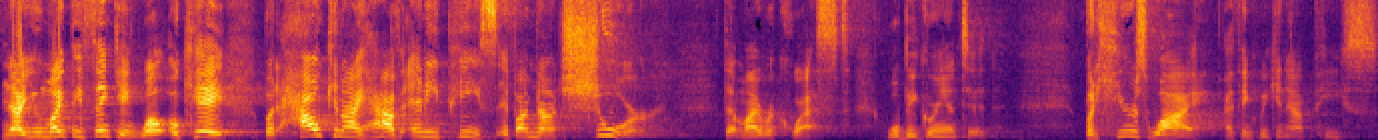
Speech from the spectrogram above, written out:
Now, you might be thinking, well, okay, but how can I have any peace if I'm not sure that my request will be granted? But here's why I think we can have peace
